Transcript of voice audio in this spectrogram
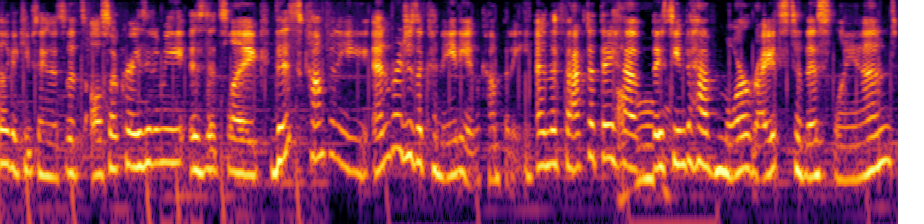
feel like I keep saying this, that's also crazy to me is it's like this company, Enbridge is a Canadian company. And the fact that they have Oh. they seem to have more rights to this land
